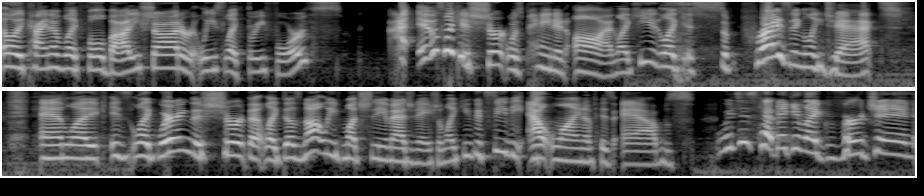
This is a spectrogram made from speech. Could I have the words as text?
uh, like kind of like full body shot or at least like three fourths. It was like his shirt was painted on. Like he like is surprisingly jacked and like is like wearing this shirt that like does not leave much to the imagination. Like you could see the outline of his abs. we just kept making like virgin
